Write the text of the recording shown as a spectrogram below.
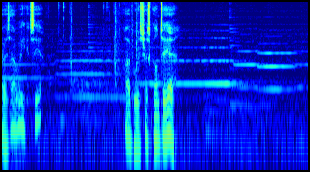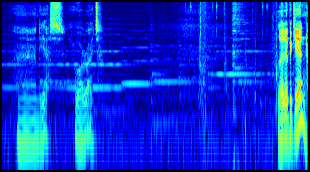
Oh, is that where you can see it? I've always just gone to here. And yes, you are right. Let it begin.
